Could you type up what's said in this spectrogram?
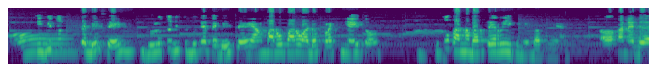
Oh. TB itu TBC. Dulu tuh disebutnya TBC yang paru-paru ada fleknya itu. Itu karena bakteri penyebabnya. Eh, kan ada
